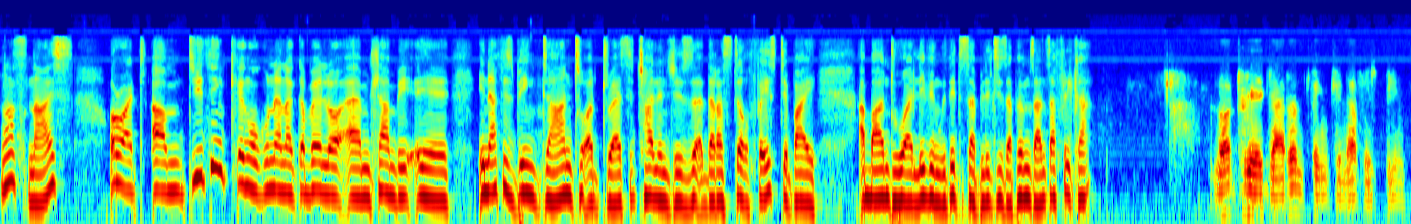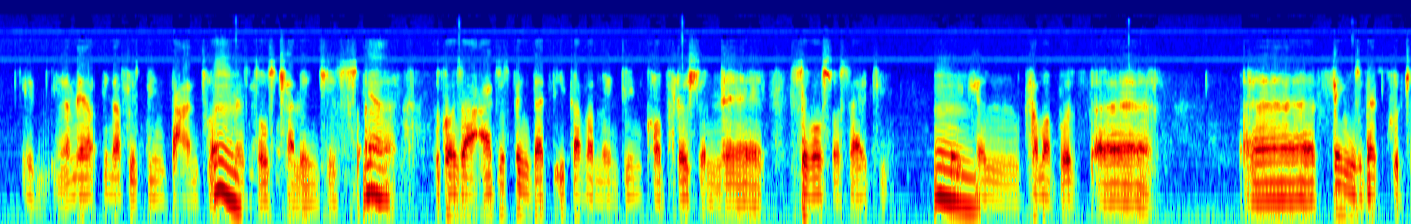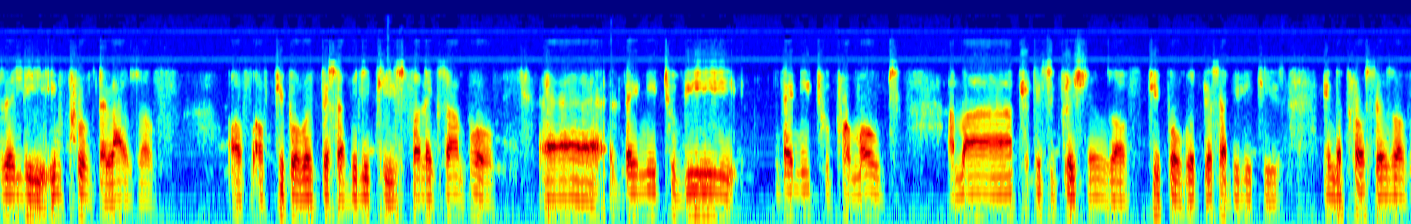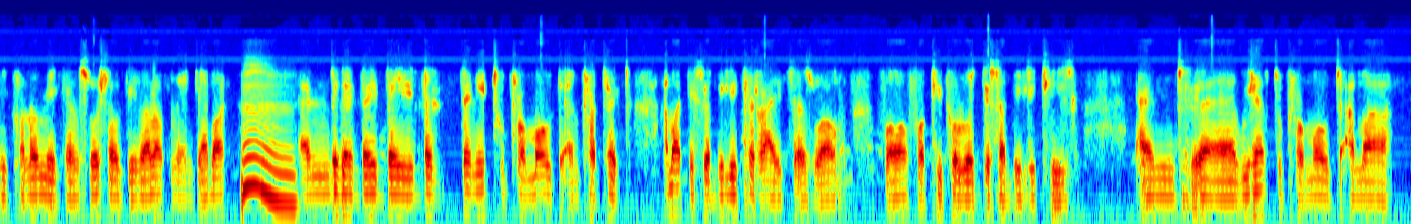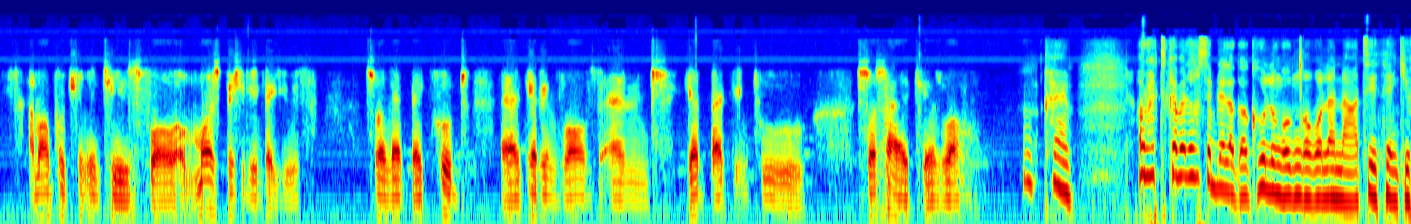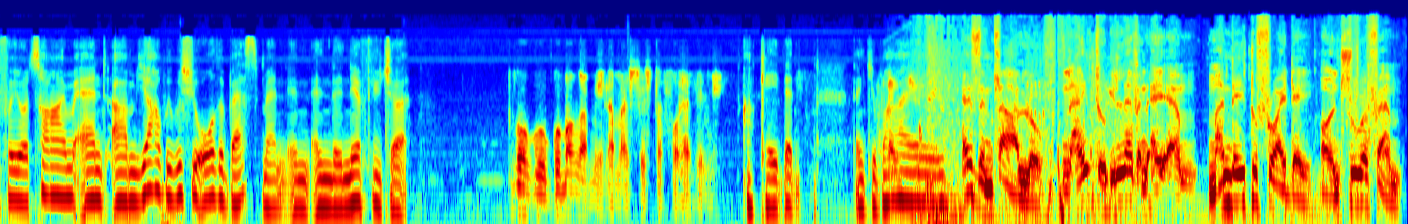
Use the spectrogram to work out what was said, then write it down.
That's nice. All right. Um, do you think ke ngokunana Kabelo um mhlambi uh, enough is being done to address the challenges that are still faced by abantu who are living with disabilities in South Africa? Not really. I don't think enough is being enough is being done to Mm. address those challenges. Yeah. Uh, because I, I just think that the government, in cooperation, uh, civil society, Mm. they can come up with uh, uh, things that could really improve the lives of, of, of people with disabilities. For example, uh, they need to be they need to promote um, uh, participations of people with disabilities in the process of economic and social development. Mm. and they they, they, they, they need to promote and protect our disability rights as well for, for people with disabilities. And uh, we have to promote our, our opportunities for more especially the youth so that they could uh, get involved and get back into society as well. Okay. All right, Kabelo sibulela kakhulu ngokuncokola nathi. Thank you for your time and um yeah, we wish you all the best man in in the near future. Ku- ku- Kubonga mina, my sister, for having me. Okay then. Thank you. Bye. Ezentlalo 9 to 11 a.m. Monday to Friday on Tru FM.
